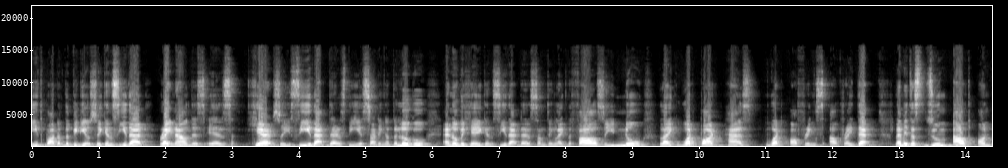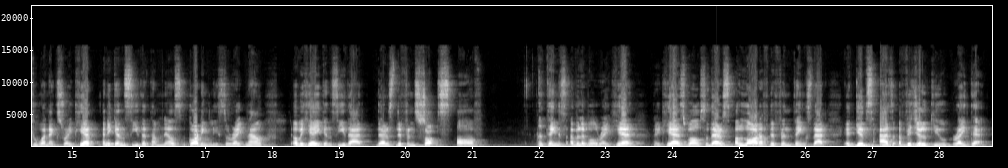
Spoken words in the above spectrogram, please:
each part of the video. So you can see that right now this is here. So you see that there's the starting of the logo and over here you can see that there's something like the file. So you know like what part has what offerings out right there. Let me just zoom out onto 1x right here and you can see the thumbnails accordingly. So right now over here you can see that there's different sorts of things available right here, right here as well. So there's a lot of different things that it gives as a visual cue right there.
